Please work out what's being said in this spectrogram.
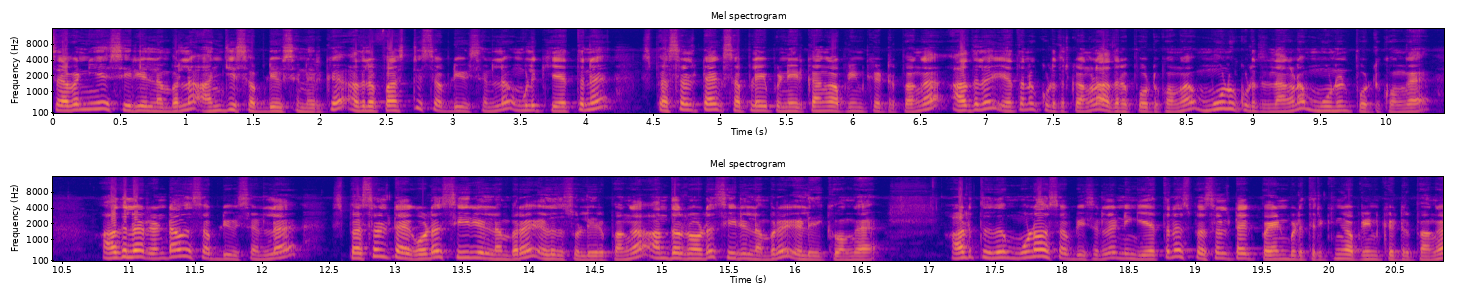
செவன் ஏ சீரியல் நம்பரில் அஞ்சு சப்டிவிஷன் இருக்குது அதில் ஃபஸ்ட்டு சப்டிவிஷனில் உங்களுக்கு எத்தனை ஸ்பெஷல் டேக் சப்ளை பண்ணியிருக்காங்க அப்படின்னு கேட்டிருப்பாங்க. அதில் எத்தனை கொடுத்துருக்காங்களோ அதில் போட்டுக்கோங்க. மூணு கொடுத்துருந்தாங்கன்னா மூணுன்னு போட்டுக்கோங்க. அதில் ரெண்டாவது சப்டிவிஷனில் ஸ்பெஷல் டேக்கோட சீரியல் நம்பரை எழுத சொல்லியிருப்பாங்க. அந்தனோட சீரியல் நம்பரை எழுதிக்கோங்க. அடுத்தது மூணாவது சப்டிஷனில் நீங்கள் எத்தனை ஸ்பெஷல் டேக் பயன்படுத்திருக்கீங்க அப்படின்னு கேட்டிருப்பாங்க.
